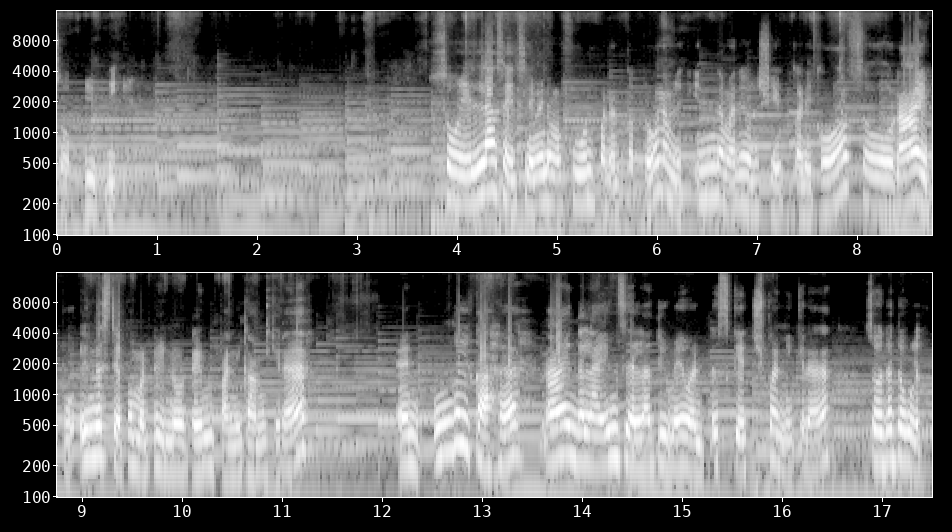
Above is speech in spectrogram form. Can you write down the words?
so ipli so எல்லா சைட்ஸ்லையுமே நம்ம ஃபோல்ட் பண்ணதுக்கப்புறம் நம்மளுக்கு இந்த மாதிரி ஒரு ஷேப் கிடைக்கும். ஸோ நான் இப்போ இந்த ஸ்டெப்பை மட்டும் இன்னொரு டைம் பண்ணி காமிக்கிறேன். அண்ட் உங்களுக்காக நான் இந்த லைன்ஸ் எல்லாத்தையுமே வந்துட்டு ஸ்கெட்ச் பண்ணிக்கிறேன். ஸோ தட் உங்களுக்கு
